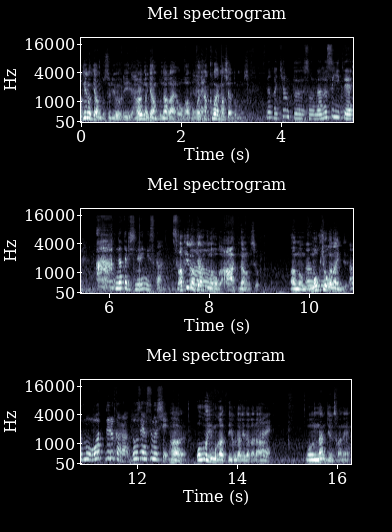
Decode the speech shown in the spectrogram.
秋のキャンプするより春のキャンプ長い方が僕は100倍マシだと思うんですよ、なんかキャンプその長すぎてあーってなったりしないんですか？秋のキャンプの方ががあーってなるんですよ。あのあ目標がないんで。あもう終わってるからどうせ休むし。はい。オフに向かっていくだけだから、はい、もうなんていうんですかね。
